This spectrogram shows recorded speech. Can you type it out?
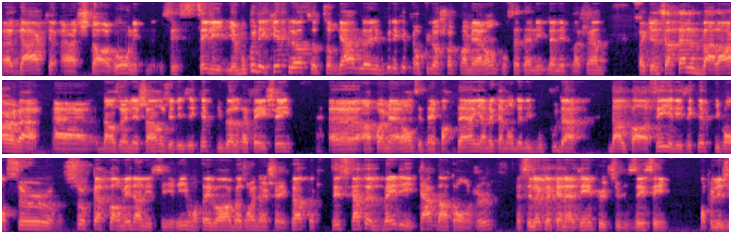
euh, Dak à Chicago. Il y a beaucoup d'équipes, là, tu, regardes, il y a beaucoup d'équipes qui ont pris leur choix de première ronde pour cette année l'année prochaine. Fait qu'il y a une certaine valeur dans un échange. Il y a des équipes qui veulent repêcher euh, en première ronde, c'est important. Il y en a qui en ont donné beaucoup dans, dans le passé. Il y a des équipes qui vont sur, surperformer dans les séries, vont peut-être avoir besoin d'un shake-up. Quand tu as bien des cartes dans ton jeu, ben, c'est là que le Canadien peut utiliser ses, on peut les,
